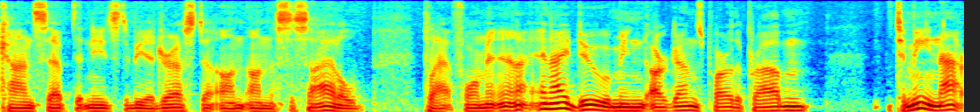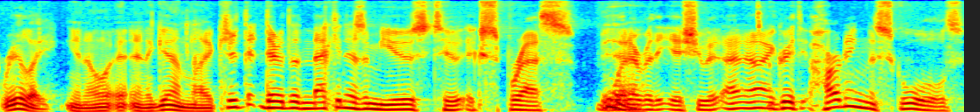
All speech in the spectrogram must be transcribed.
concept that needs to be addressed on on the societal platform, and I, and I do. I mean, are guns part of the problem? To me, not really. You know, and again, like they're, they're the mechanism used to express Yeah. whatever the issue is. And I agree with you. Hardening the schools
